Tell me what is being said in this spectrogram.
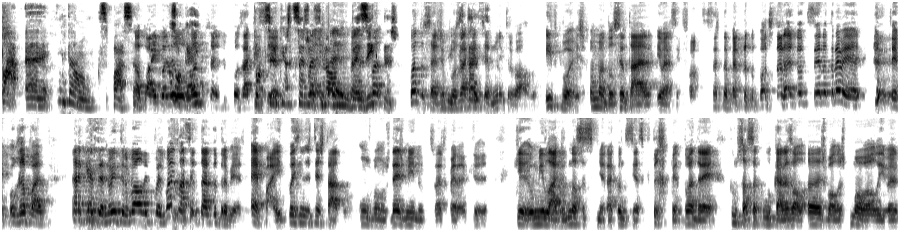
Pá, eh, então, o que se passa? E quando, Mas eu- ok. quando o Sérgio pôs a Pode ser aquecer. que este seja o espera, das espera, ictas. Quando o Sérgio pôs a aquecer no intervalo e depois o mandou sentar, eu era assim, foda-se, esta merda não pode estar a acontecer outra vez. Tipo, o rapaz a aquecer no intervalo e depois vais lá sentar-te outra vez. É pá, e depois ainda ter estado uns bons 10 minutos à espera que, que o milagre de Nossa Senhora acontecesse, que de repente o André começasse a colocar as, as bolas como o Oliver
